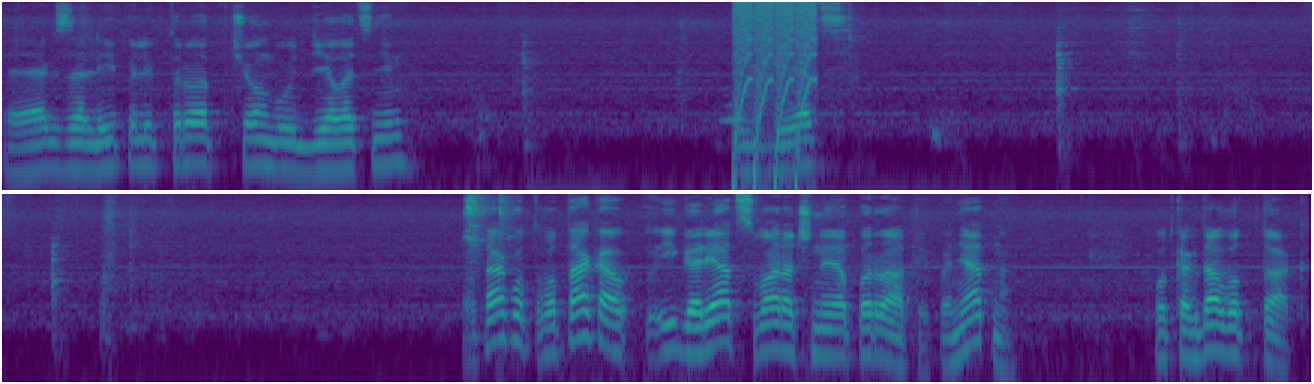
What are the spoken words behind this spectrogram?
Так, залип электрод. Что он будет делать с ним? Пиздец. Вот так вот, вот так а, и горят сварочные аппараты, понятно? Вот когда вот так.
